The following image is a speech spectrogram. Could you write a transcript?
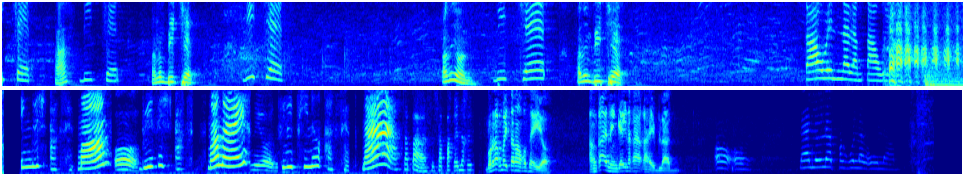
Bitchet. Ha? Bitchet. Anong bitchet? Bitchet. Ano yun? Bitchet. Anong bitchet? Towel na lang, towel. English accent. Mom? Oh, British accent. Mamay? ano yun? Filipino accent. Ma! Isa pa, sasapakin na kita. Burak, may tanong ko sa iyo. Ang kanin, gay nakaka-high blood? Oo. Lalo na pag walang ulam.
